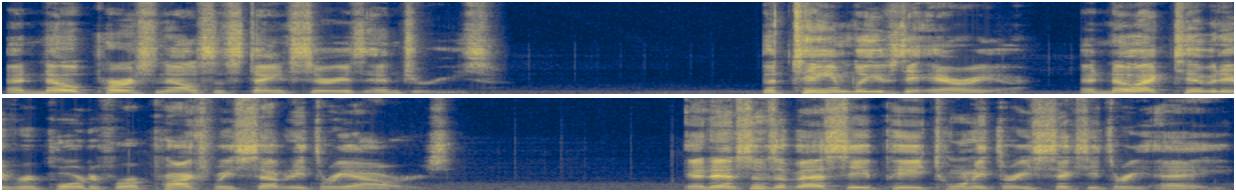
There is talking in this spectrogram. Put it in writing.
and no personnel sustain serious injuries. The team leaves the area, and no activity is reported for approximately 73 hours. An instance of SCP-2363-A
